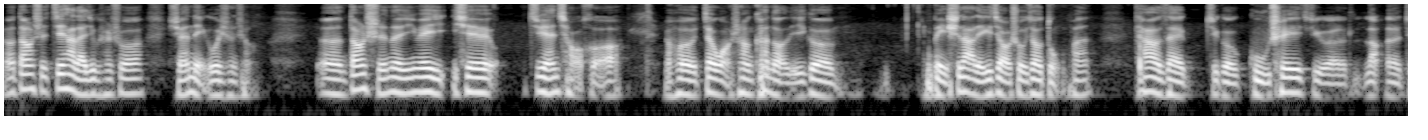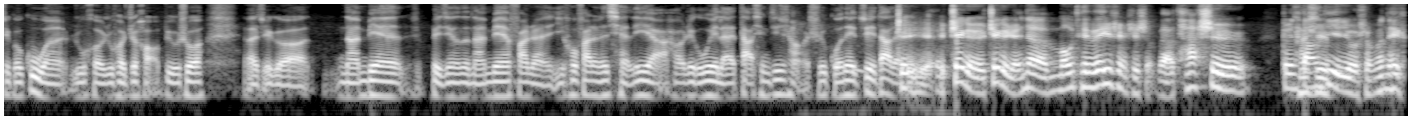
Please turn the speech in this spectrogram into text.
然后当时接下来就是说选哪个卫星城。嗯，当时呢，因为一些机缘巧合，然后在网上看到了一个北师大的一个教授叫董帆。他要在这个鼓吹这个老呃这个固安如何如何之好，比如说呃这个南边北京的南边发展以后发展的潜力啊，还有这个未来大型机场是国内最大的。这这个这个人的 motivation 是什么呀？他是跟当地有什么那个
